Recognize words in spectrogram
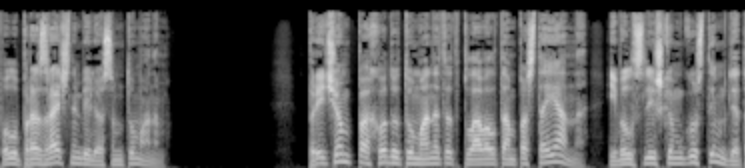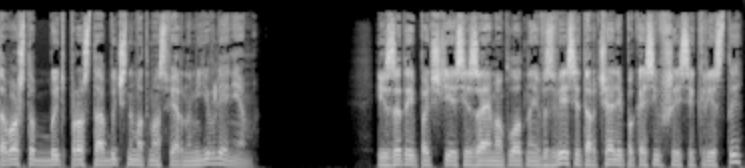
полупрозрачно-белесым туманом. Причем, по ходу, туман этот плавал там постоянно и был слишком густым для того, чтобы быть просто обычным атмосферным явлением. Из этой почти осязаемо плотной взвеси торчали покосившиеся кресты,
